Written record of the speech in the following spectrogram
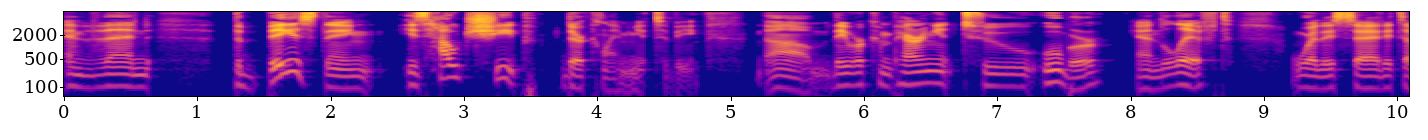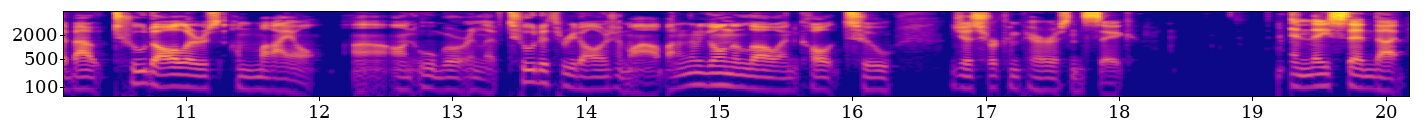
And then the biggest thing is how cheap they're claiming it to be. Um, they were comparing it to uber and lyft where they said it's about $2 a mile uh, on Uber and Lyft, two to three dollars a mile. But I'm gonna go on the low and call it two, just for comparison's sake. And they said that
